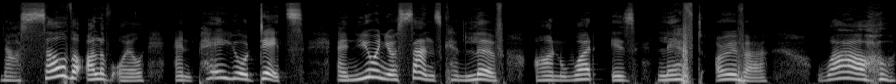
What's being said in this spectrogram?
Now sell the olive oil and pay your debts, and you and your sons can live on what is left over. Wow,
